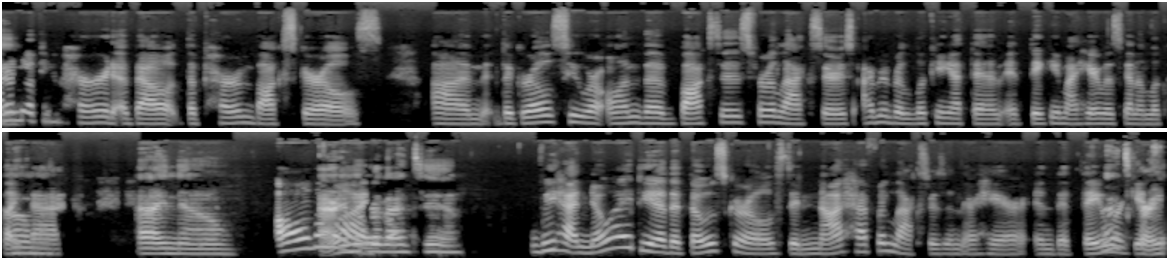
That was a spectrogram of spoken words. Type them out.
I don't know if you've heard about the perm box girls. Um, the girls who were on the boxes for relaxers. I remember looking at them and thinking my hair was going to look like my, that. I know. All the I while, remember that too. we had no idea that those girls did not have relaxers in their hair and that they were That's getting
